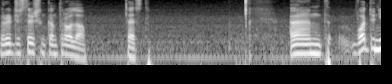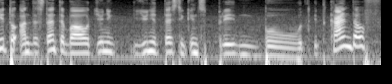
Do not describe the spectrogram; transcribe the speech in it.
registration controller test. And what you need to understand about unit unit testing in Spring Boot, it kind of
